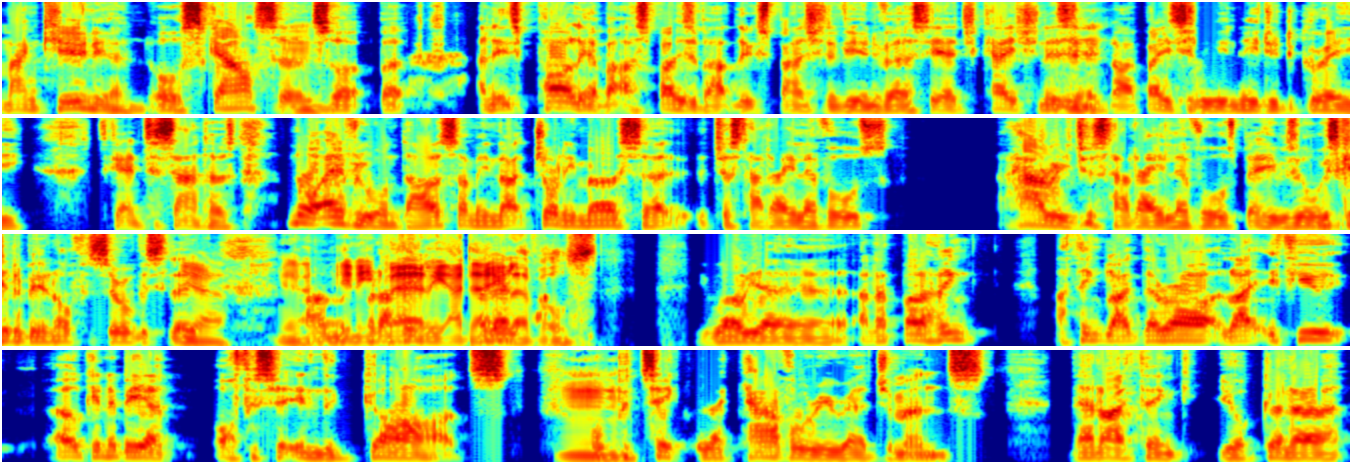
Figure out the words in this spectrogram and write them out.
Mancunian or Scousers, mm. or, but and it's partly about, I suppose, about the expansion of university education, isn't mm. it? Like basically, you need a degree to get into Sandhurst. Not everyone does. I mean, like Johnny Mercer just had A levels. Harry just had A levels, but he was always going to be an officer, obviously. Yeah, yeah. Um, and he barely think, had A levels. Well, yeah, yeah. And, but I think I think like there are like if you are going to be an officer in the guards mm. or particular cavalry regiments, then I think you're going to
